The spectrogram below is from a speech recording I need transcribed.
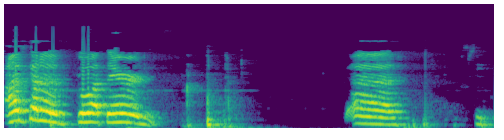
I was gonna go out there and uh let's see.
